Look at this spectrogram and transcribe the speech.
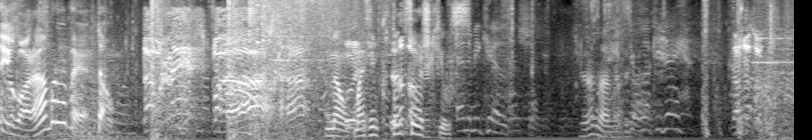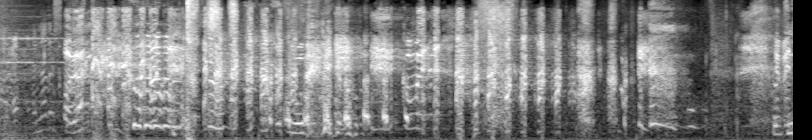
E agora, Amber Bebé? Então. Não, o mais importante são as kills. Não dá nada. Dá razão. Como é? Ele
